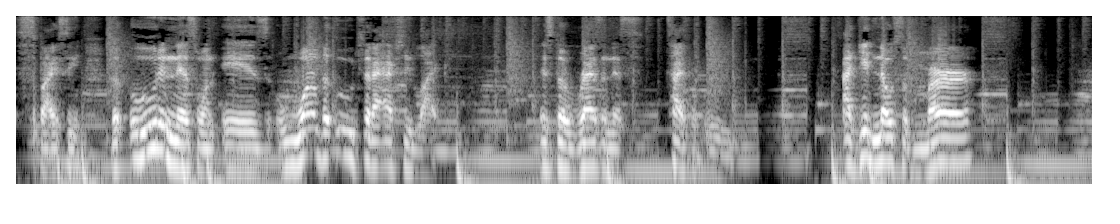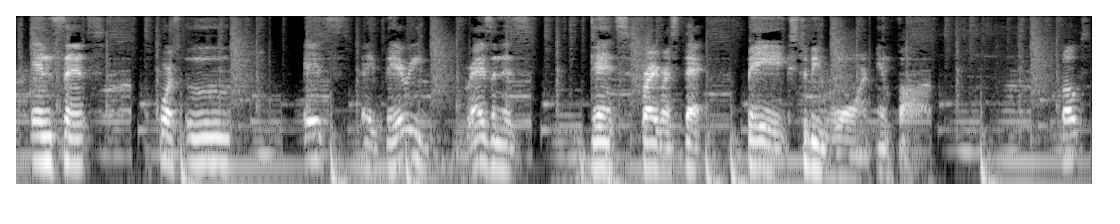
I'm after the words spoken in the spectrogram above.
spicy. The oud in this one is one of the ouds that I actually like. It's the resinous type of oud. I get notes of myrrh, incense, of course oud. It's a very resinous, dense fragrance that begs to be worn in fall. Folks,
